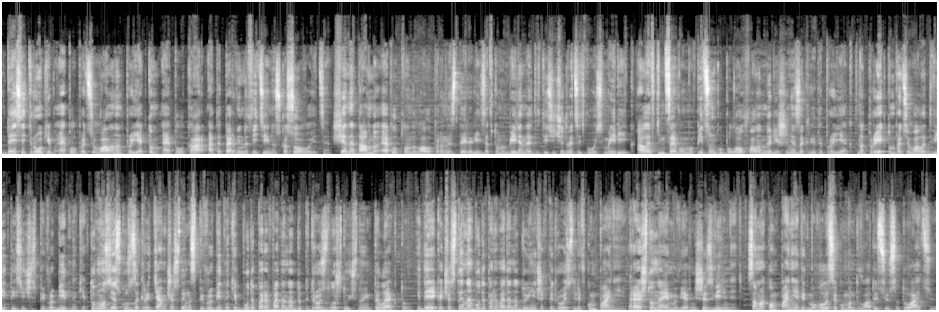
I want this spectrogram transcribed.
10 років Apple працювала над проєктом Apple Car, а тепер він офіційно скасовується. Ще недавно Apple планувало перенести реліз автомобіля на 2028 рік, але в кінцевому підсумку було ухвалено рішення закрити проєкт. Над проєктом працювали 2000 співробітників. Тому у зв'язку з закриттям частина співробітників буде переведена до підрозділу штучного інтелекту, і деяка частина буде переведена до інших підрозділів компанії. Решту найімовірніше звільнять. Сама компанія відмовилася коментувати цю ситуацію.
